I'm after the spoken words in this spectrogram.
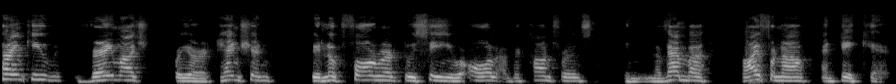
Thank you very much for your attention. We look forward to seeing you all at the conference in November. Bye for now and take care.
